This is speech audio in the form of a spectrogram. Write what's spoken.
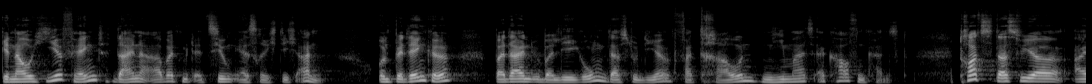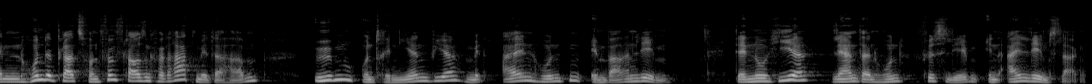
Genau hier fängt deine Arbeit mit Erziehung erst richtig an. Und bedenke bei deinen Überlegungen, dass du dir Vertrauen niemals erkaufen kannst. Trotz dass wir einen Hundeplatz von 5000 Quadratmeter haben, üben und trainieren wir mit allen Hunden im wahren Leben. Denn nur hier lernt dein Hund fürs Leben in allen Lebenslagen.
